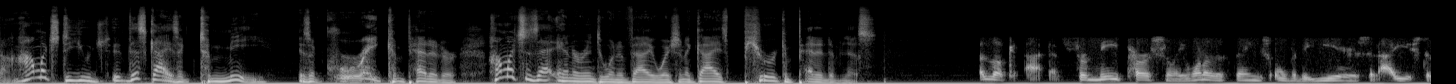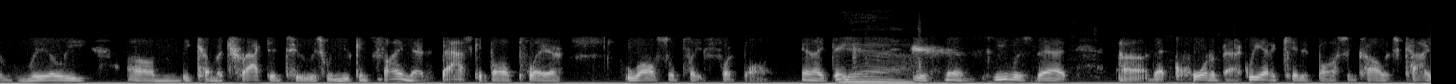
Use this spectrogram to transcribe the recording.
how much do you? This guy is a, to me is a great competitor. How much does that enter into an evaluation? A guy's pure competitiveness. Look, uh, for me personally, one of the things over the years that I used to really um, become attracted to is when you can find that basketball player who also played football. And I think yeah. with him, he was that uh, that quarterback. We had a kid at Boston College, Ky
